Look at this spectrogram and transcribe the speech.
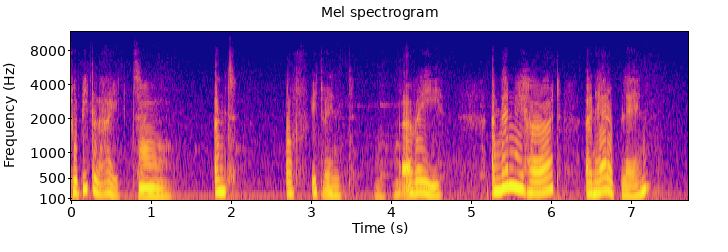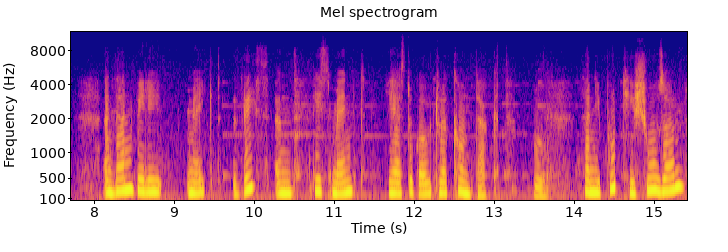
to a big light, Mm. and off it went away. And then we heard an aeroplane, and then Billy made this, and this meant he has to go to a contact. Hmm. Then he put his shoes on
